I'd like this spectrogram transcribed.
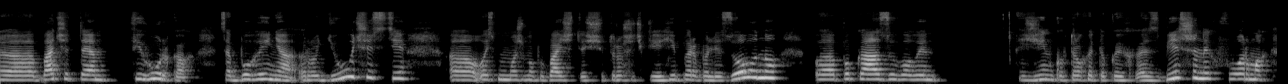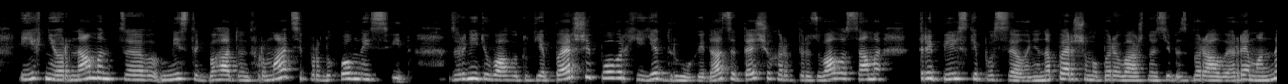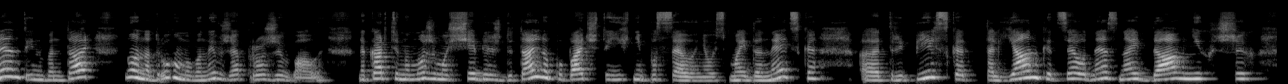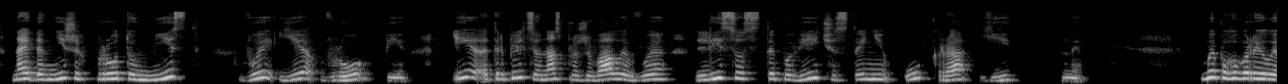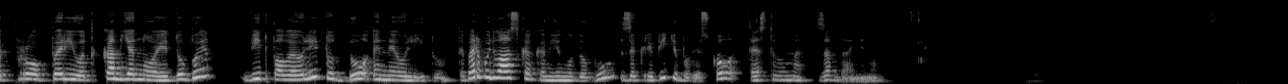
е, бачите, фігурках. Це богиня родючості. Е, ось ми можемо побачити, що трошечки гіперболізовано показували жінку в трохи таких е, збільшених формах, і їхній орнамент е, містить багато інформації про духовний світ. Zверніть увагу, тут є перший поверх і є другий. Да? Це те, що характеризувало саме трипільське поселення. На першому переважно збирали реманент, інвентар, ну а на другому вони вже проживали. На карті ми можемо ще більш детально побачити їхні поселення. Ось Майданецьке, е, Трипільське, Тальянки це одне з найдавніших, найдавніших протоміст міст в Європі. І трипільці у нас проживали в лісостеповій частині України. Ми поговорили про період кам'яної доби від палеоліту до енеоліту. Тепер, будь ласка, кам'яну добу закріпіть обов'язково тестовими завданнями.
